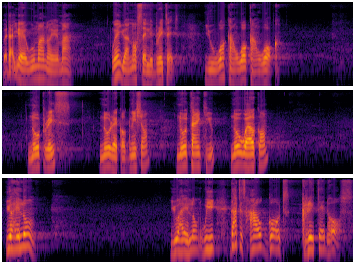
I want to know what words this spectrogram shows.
whether you're a woman or a man, when you are not celebrated, you walk and walk and walk. No praise, no recognition, no thank you, no welcome, you are alone. You are alone. We, that is how God created us.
